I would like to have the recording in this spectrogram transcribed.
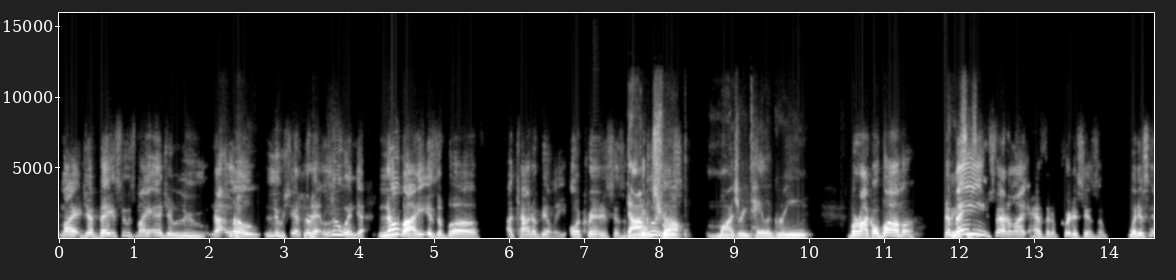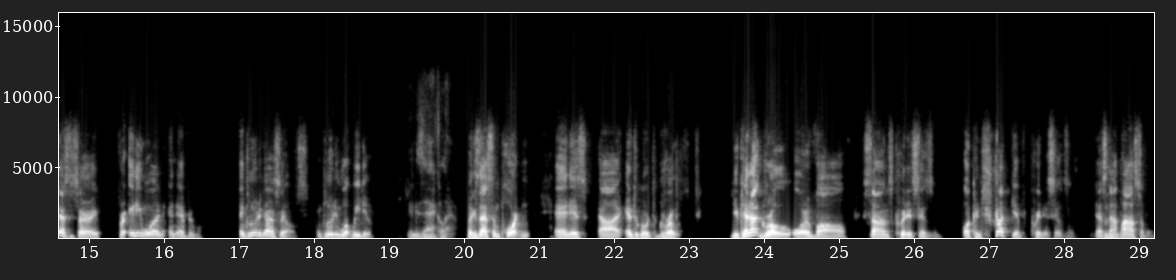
my Jeff Bezos, Maya Angelou, not Low, Lou. She had to throw that Lou in there. Nobody is above accountability or criticism. Donald Trump, us. Marjorie Taylor Greene. Barack Obama. The Criticism. main satellite has enough criticism when it's necessary for anyone and everyone, including ourselves, including what we do, Exactly. because that's important and is uh, integral to growth. You cannot grow or evolve sans criticism or constructive criticism. That's not possible.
